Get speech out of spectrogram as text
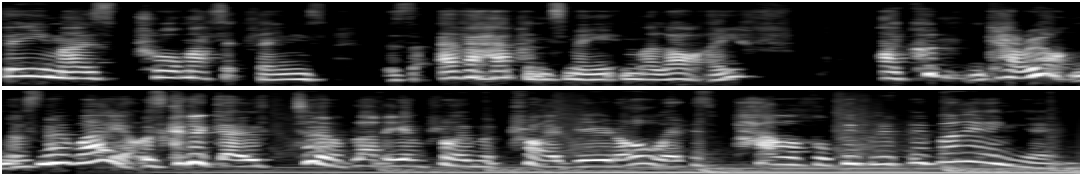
the most traumatic things that's ever happened to me in my life. I couldn't carry on. There was no way I was going to go to a bloody employment tribunal with these powerful people who've been bullying you.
